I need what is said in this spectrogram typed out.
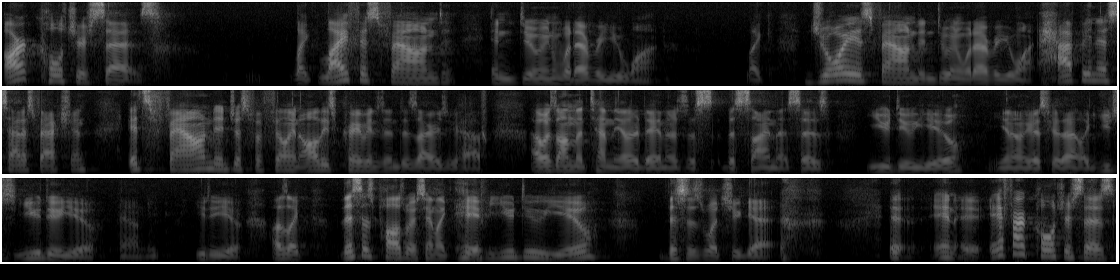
our culture says, like life is found in doing whatever you want. Like, joy is found in doing whatever you want. Happiness, satisfaction, it's found in just fulfilling all these cravings and desires you have. I was on the 10 the other day, and there's this, this sign that says, You do you. You know, you guys hear that? Like, you just, you do you, man. You, do you. I was like, This is Paul's way of saying, like, hey, if you do you, this is what you get. and if our culture says,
